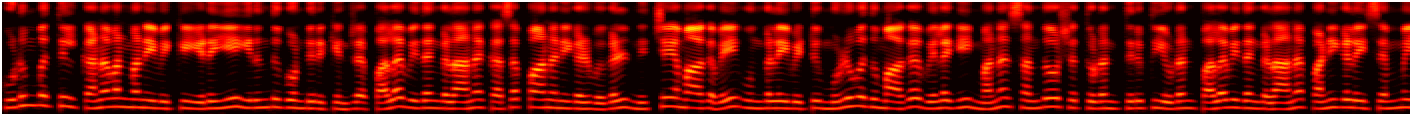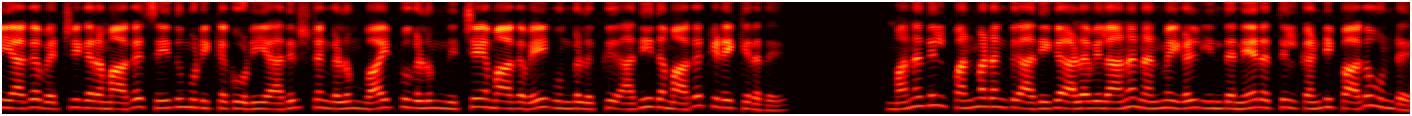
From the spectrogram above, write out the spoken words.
குடும்பத்தில் கணவன் மனைவிக்கு இடையே இருந்து கொண்டிருக்கின்ற பல விதங்களான கசப்பான நிகழ்வுகள் நிச்சயமாகவே உங்களை விட்டு முழுவதுமாக விலகி மன சந்தோஷத்துடன் திருப்தியுடன் பலவிதங்களான பணிகளை செம்மையாக வெற்றிகரமாக செய்து முடிக்கக்கூடிய அதிர்ஷ்டங்களும் வாய்ப்புகளும் நிச்சயமாகவே உங்களுக்கு அதீதமாக கிடைக்கிறது. மனதில் பன்மடங்கு அதிக அளவிலான நன்மைகள் இந்த நேரத்தில் கண்டிப்பாக உண்டு.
